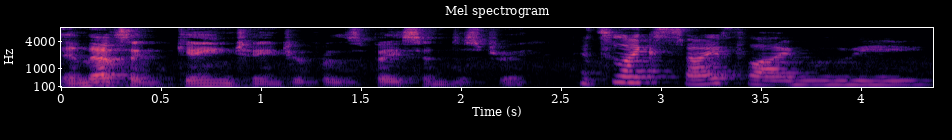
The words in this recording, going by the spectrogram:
And that's a game changer for the space industry. It's like sci-fi movie.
